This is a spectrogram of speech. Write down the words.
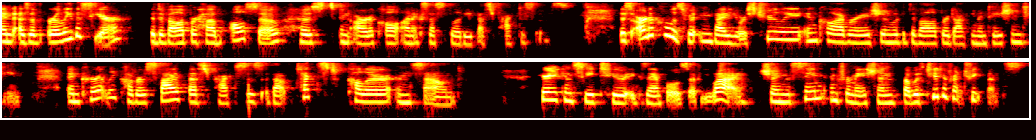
And as of early this year, the Developer Hub also hosts an article on accessibility best practices. This article was written by yours truly in collaboration with the developer documentation team and currently covers five best practices about text, color, and sound. Here you can see two examples of UI showing the same information, but with two different treatments.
